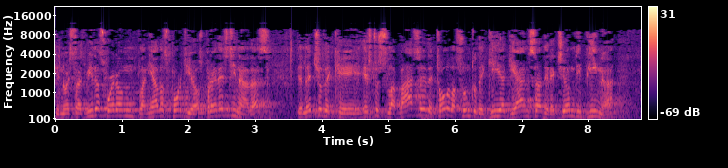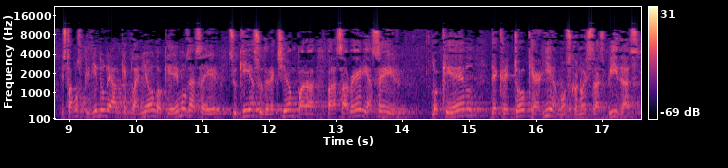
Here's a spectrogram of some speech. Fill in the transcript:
que nuestras vidas fueron planeadas por Dios, predestinadas, el hecho de que esto es la base de todo el asunto de guía, guianza, dirección divina. Estamos pidiéndole al que planeó lo que hemos de hacer, su guía, su dirección para, para saber y hacer lo que Él decretó que haríamos con nuestras vidas.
